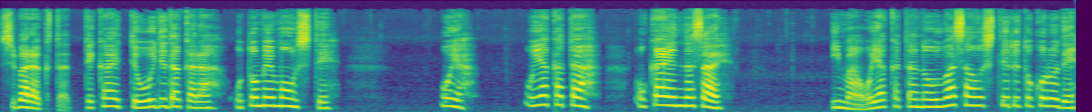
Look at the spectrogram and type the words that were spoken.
しばらくたって帰っておいでだから乙女申して「おや親方お帰んなさい。今親方の噂をしてるところで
